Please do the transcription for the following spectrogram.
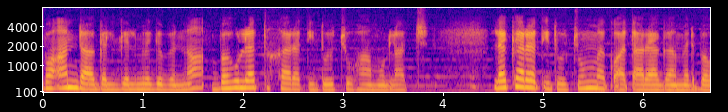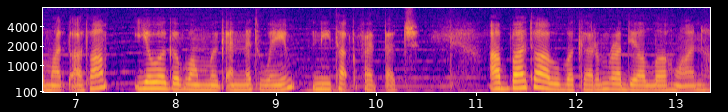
በአንድ አገልግል ምግብና በሁለት ከረጢቶች ውሃ ሞላች። ለከረጢቶቹም መቋጠሪያ ገመድ በማጣቷም የወገቧን መቀነት ወይም ኒታቅ ፈታች። አባቷ አቡበከርም ረዲየላሁ አንሃ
